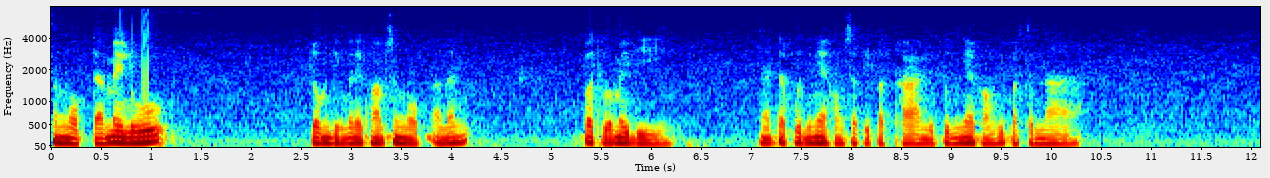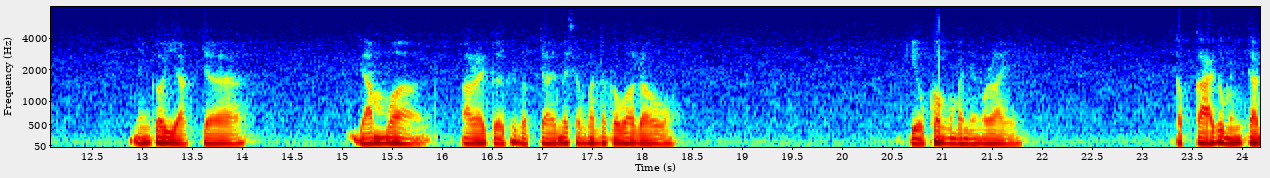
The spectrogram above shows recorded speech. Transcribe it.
สงบแต่ไม่รู้ จมดิ่งไปในความสงบ อันนั้นก็ถือว่าไม่ดีนะถ้าพูดในแง่ของสติปัฏฐานหรือพูดในแง่ของวิปัสสนานั้นก็อยากจะย้ำว่าอะไรเกิดขึ้นกับใจไม่สำคัญเท่ากับว่าเรา เกี่ยวข้องกับมันอย่างไร กับกายก็เหมือนกัน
